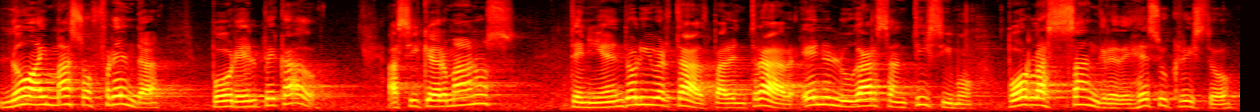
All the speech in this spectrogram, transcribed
no hay más ofrenda por el pecado. Así que hermanos, teniendo libertad para entrar en el lugar santísimo por la sangre de Jesucristo,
